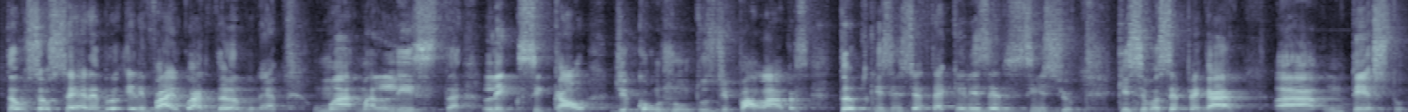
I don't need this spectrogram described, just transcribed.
Então o seu cérebro ele vai guardando, né, uma, uma lista lexical de conjuntos de palavras, tanto que existe até aquele exercício que se você pegar Uh, um texto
